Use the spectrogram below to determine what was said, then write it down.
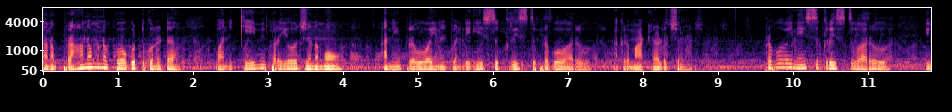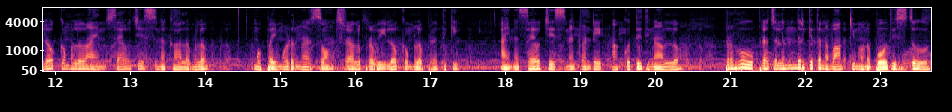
తన ప్రాణమును పోగొట్టుకునుట వానికేమి ప్రయోజనమో? అని ప్రభు అయినటువంటి యేసుక్రీస్తు ప్రభువారు అక్కడ మాట్లాడుచున్నాడు. ప్రభు అయిన యేసుక్రీస్తు వారు ఈ లోకంలో ఆయన సేవ చేసిన కాలంలో ముప్పై మూడున్నర సంవత్సరాలు ప్రభు ఈ లోకంలో బ్రతికి ఆయన సేవ చేసినటువంటి ఆ కొద్ది దినాల్లో ప్రభువు ప్రజలందరికీ తన వాక్యమును బోధిస్తూ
